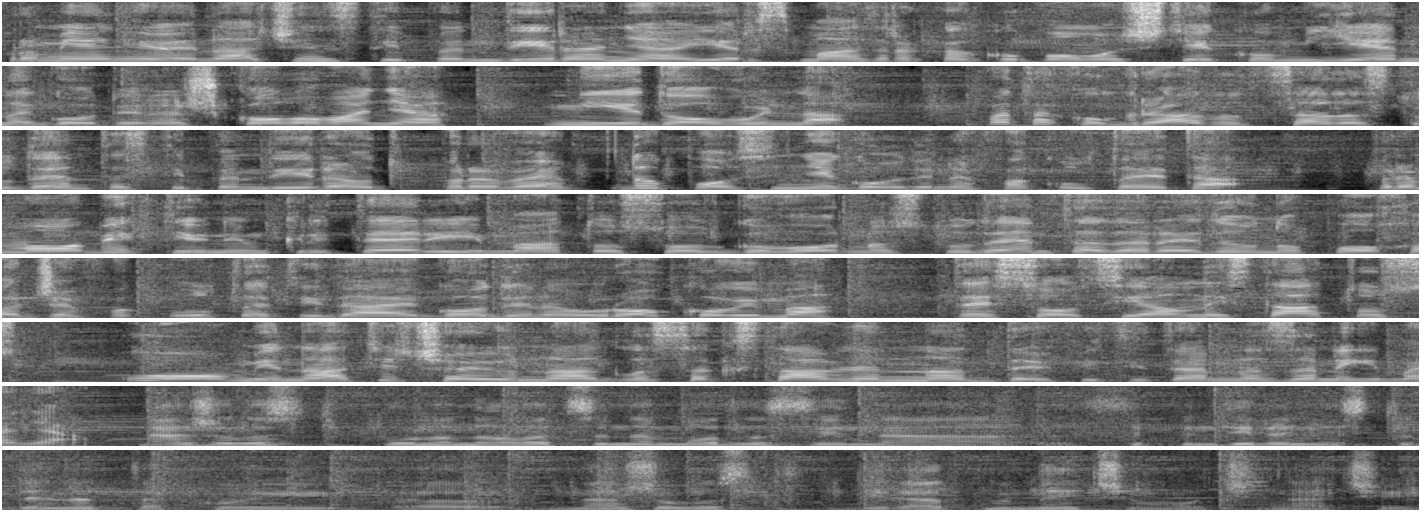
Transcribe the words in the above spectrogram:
promijenio je način stipendiranja jer smatra kako pomoć tijekom jedne godine školovanja nije dovoljna, pa tako grad od sada studente stipendira od prve do posljednje godine fakulteta. Prema objektivnim kriterijima, to su odgovornost studenta da redovno pohađa fakultet i daje godine u rokovima, te socijalni status, u ovom je natječaju naglasak stavljen na deficitarna zanimanja. Nažalost, puno novaca nam odlazi na stipendiranje studenata koji, e, nažalost, vjerojatno neće moći naći e,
